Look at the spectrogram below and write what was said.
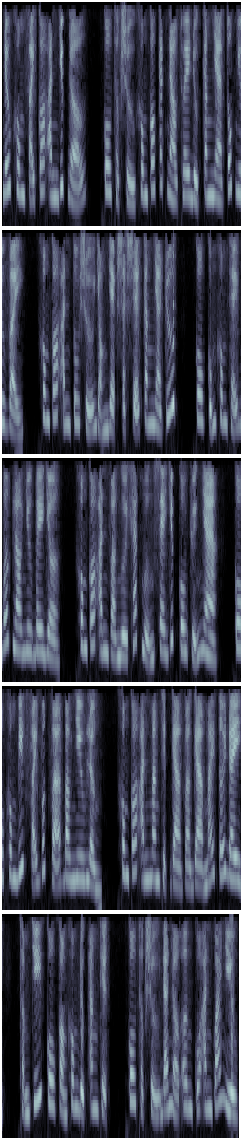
nếu không phải có anh giúp đỡ, cô thật sự không có cách nào thuê được căn nhà tốt như vậy, không có anh tu sửa dọn dẹp sạch sẽ căn nhà trước, cô cũng không thể bớt lo như bây giờ, không có anh và người khác mượn xe giúp cô chuyển nhà, cô không biết phải vất vả bao nhiêu lần, không có anh mang thịt gà và gà mái tới đây, thậm chí cô còn không được ăn thịt, cô thật sự đã nợ ơn của anh quá nhiều,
